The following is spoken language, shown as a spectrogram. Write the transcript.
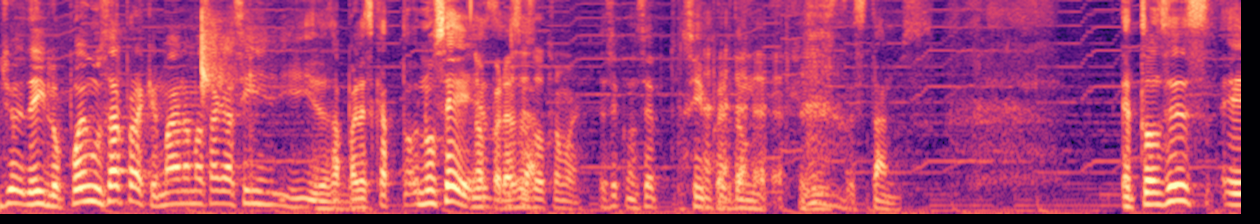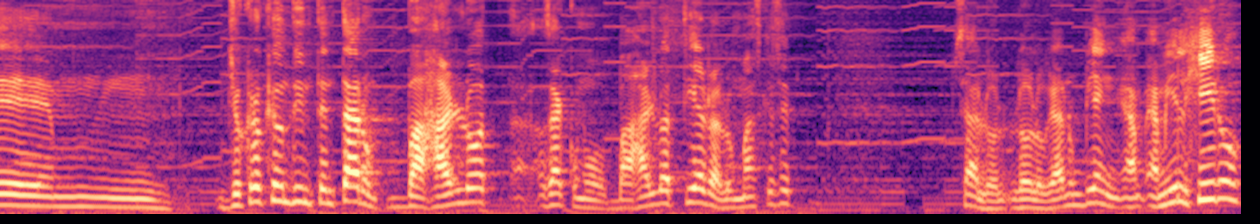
yo, de- lo pueden usar para que el man nada más haga así y desaparezca todo. No sé. No, pero o ese es otro mae. Ese concepto. Sí, perdón. es, es Thanos. Entonces, eh, yo creo que donde intentaron bajarlo, o sea, como bajarlo a tierra lo más que se. O sea, lo, lo lograron bien. A, a mí el giro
